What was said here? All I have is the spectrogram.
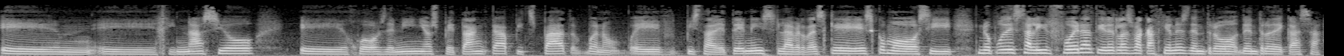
eh, eh, gimnasio, eh, juegos de niños, petanca, pitch pad, bueno, eh, pista de tenis. La verdad es que es como si no puedes salir fuera, tienes las vacaciones dentro, dentro de casa.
